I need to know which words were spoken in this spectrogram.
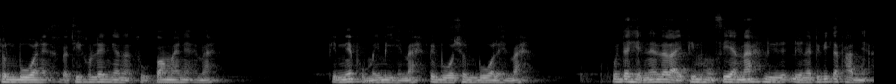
ชนบัวเนี่ยแบบที่เขาเล่นกันอะถูกต้องไหมเนี่ยเห็นไหมพิมพ์เนี้ยผมไม่มีเห็นไหมเป็นบัวชนบัวเลยเห็นไหมคุณจะเห็นในหลายๆพิมพ์ของเซียนนะหรือหรือในพิพิธภัณฑ์เนี่ย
